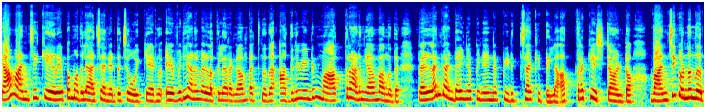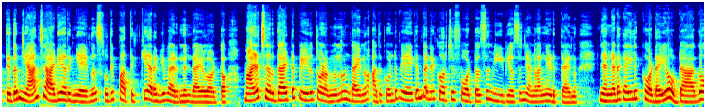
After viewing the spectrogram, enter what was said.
ഞാൻ വഞ്ചി കയറിയപ്പോൾ മുതൽ ആ എന്റെ അടുത്ത് ചോദിക്കായിരുന്നു എവിടെയാണ് വെള്ളത്തിൽ ഇറങ്ങാൻ പറ്റുന്നത്? അതിനു വേണ്ടി മാത്രമാണ് ഞാൻ വന്നത്. വെള്ളം കണ്ടു കഴിഞ്ഞാൽ പിന്നെ എന്നെ പിടിച്ചാൽ കിട്ടില്ല. അത്രയ്ക്ക് ഇഷ്ടമാണ് കേട്ടോ. വഞ്ചി കൊണ്ട് നിർത്തിയതും ഞാൻ ചാടി ഇറങ്ങിയായിരുന്നു. ശ്രുതി പതുക്കെ ഇറങ്ങി വരുന്നുണ്ടായുള്ളൂ കേട്ടോ. മഴ ചെറുതായിട്ട് പെയ്ത് തുടങ്ങുന്നുണ്ടായിരുന്നു. അതുകൊണ്ട് വേഗം തന്നെ കുറച്ച് ഫോട്ടോസും വീഡിയോസും ഞങ്ങൾ അങ്ങ് എടുത്തായിരുന്നു. ഞങ്ങളുടെ കയ്യിൽ കൊടയോ ബാഗോ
